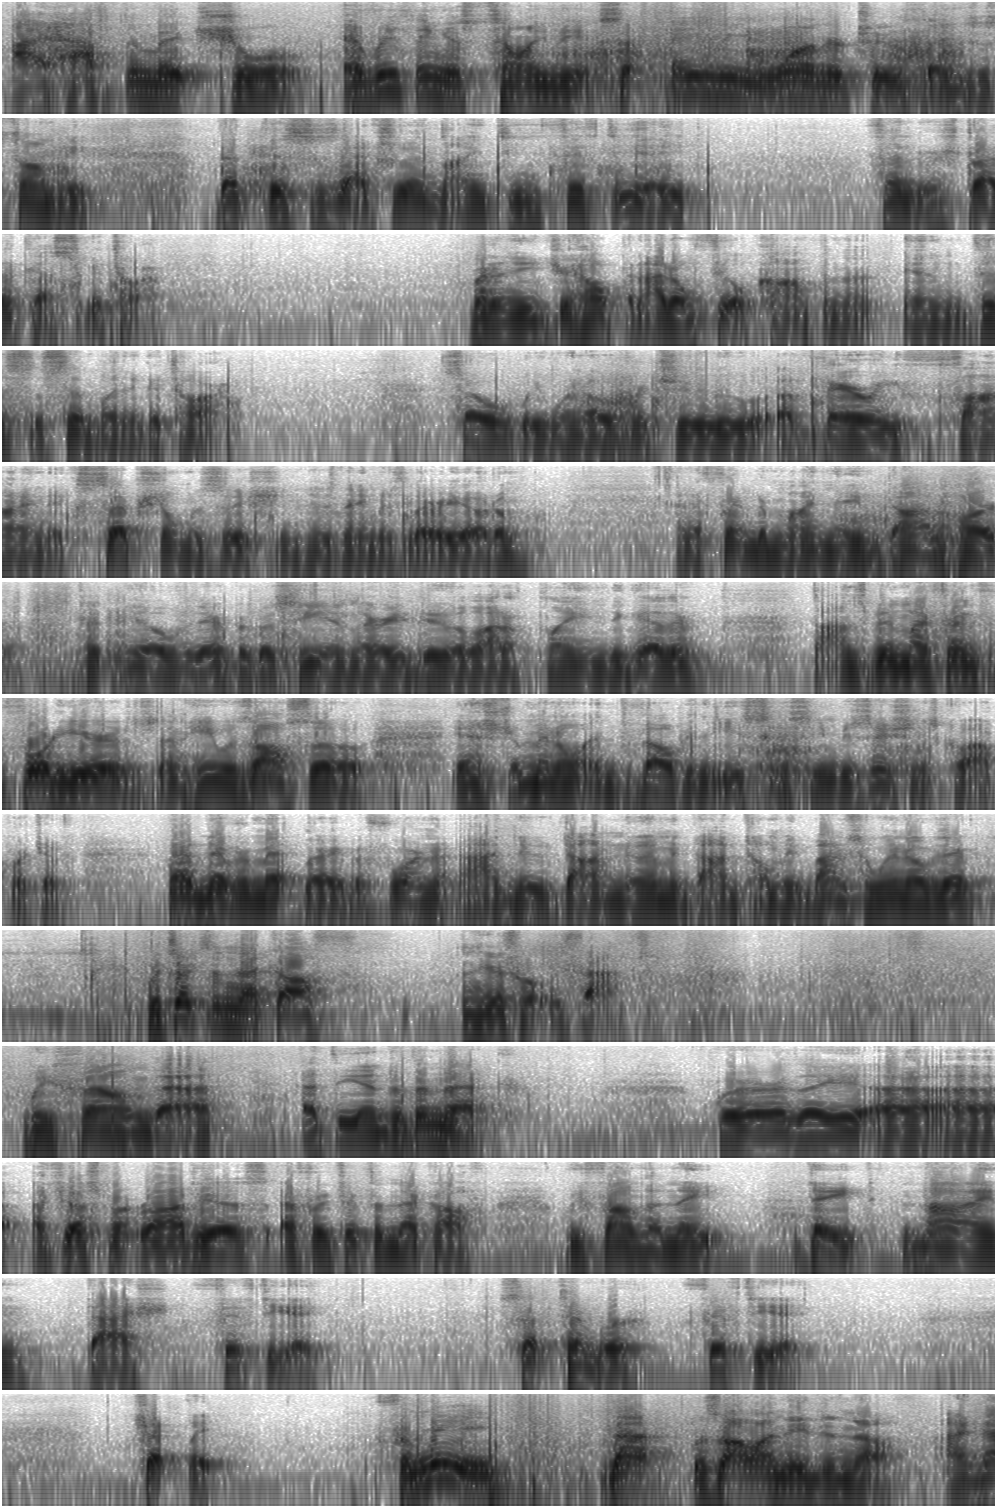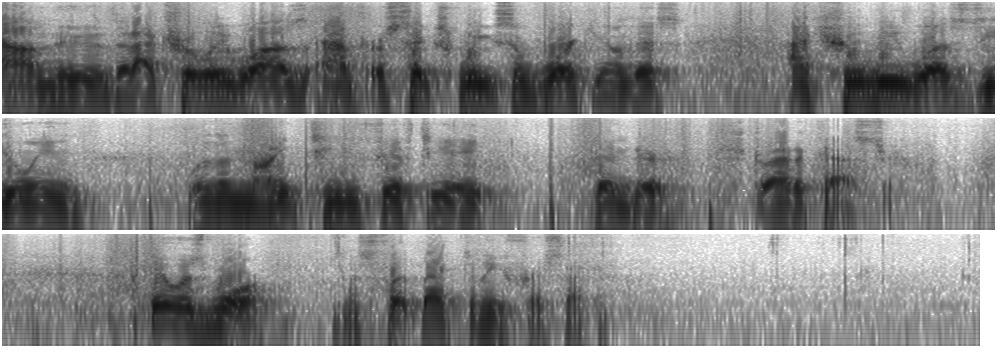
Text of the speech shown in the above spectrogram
I have to make sure everything is telling me, except maybe one or two things is telling me that this is actually a 1958 Fender Stratocaster guitar but I need your help and I don't feel confident in disassembling a guitar. So we went over to a very fine, exceptional musician. His name is Larry Odom. And a friend of mine named Don Hart took me over there because he and Larry do a lot of playing together. Don's been my friend for 40 years, and he was also instrumental in developing the East Tennessee Musicians Cooperative. I'd never met Larry before, and I knew Don knew him, and Don told me about him, so we went over there. We took the neck off, and here's what we found. We found that at the end of the neck, where the uh, uh, adjustment rod is, after we took the neck off, we found the date, date 9-58, September 58. Checkmate. For me, that was all I needed to know. I now knew that I truly was, after six weeks of working on this, I truly was dealing with a 1958 Fender Stratocaster. There was more. Let's flip back to me for a second.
